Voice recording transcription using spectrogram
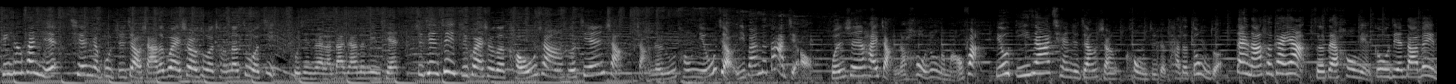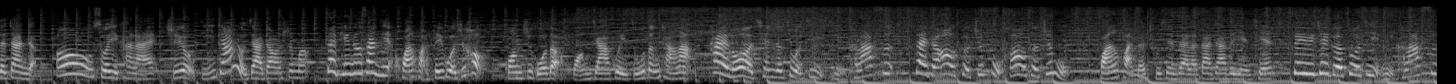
平成三杰牵着不知叫啥的怪兽做成的坐骑出现在了大家的面前。只见这只怪兽的头上和肩上长着如同牛角一般的大角，浑身还长着厚重的毛发，由迪迦牵着缰绳控制着它的动作。戴拿和盖亚则在后面勾肩搭背的站着。哦，所以看来只有迪迦有驾照是吗？在平成三杰缓缓飞过之后，光之国的皇家贵族登场了。泰罗牵着坐骑米克拉斯，带着奥特之父和奥特之母，缓缓地出现在了大家的眼前。对于这个坐骑米克拉斯，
